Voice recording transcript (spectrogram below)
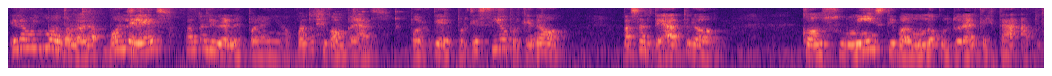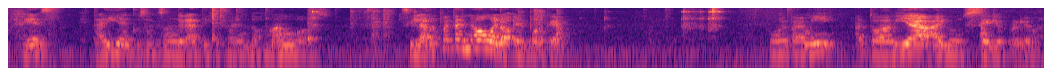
Es lo mismo que cuando vos lees, ¿cuántos libros lees por año? ¿Cuántos te compras? ¿Por qué? ¿Por qué sí o por qué no? ¿Vas al teatro? ¿Consumís tipo el mundo cultural que está a tus pies? ¿Está ahí? ¿Hay cosas que son gratis, que salen dos mangos? Si la respuesta es no, bueno, el por qué. Como que para mí todavía hay un serio problema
